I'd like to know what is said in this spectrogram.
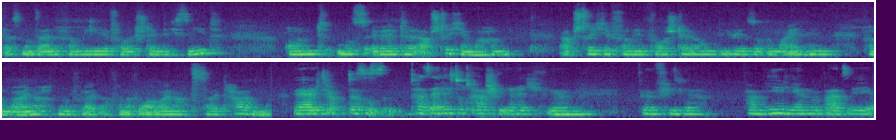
dass man seine Familie vollständig sieht und muss eventuell Abstriche machen. Abstriche von den Vorstellungen, die wir so gemeinhin von Weihnachten und vielleicht auch von der Vorweihnachtszeit haben. Ja, ich glaube, das ist tatsächlich total schwierig für, mhm. für viele Familien, weil, sie,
